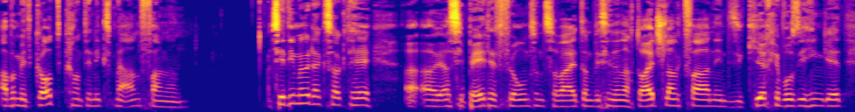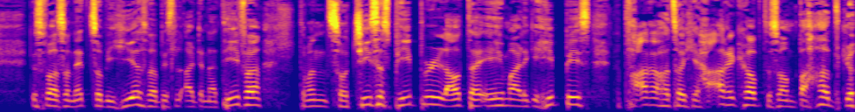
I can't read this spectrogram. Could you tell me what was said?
Aber mit Gott konnte ich nichts mehr anfangen. Sie hat immer wieder gesagt, hey, äh, äh, ja, sie betet für uns und so weiter. Und wir sind dann nach Deutschland gefahren, in diese Kirche, wo sie hingeht. Das war so nicht so wie hier, es war ein bisschen alternativer. Da waren so Jesus People, lauter ehemalige Hippies. Der Pfarrer hat solche Haare gehabt, das war ein Bart. Gell?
